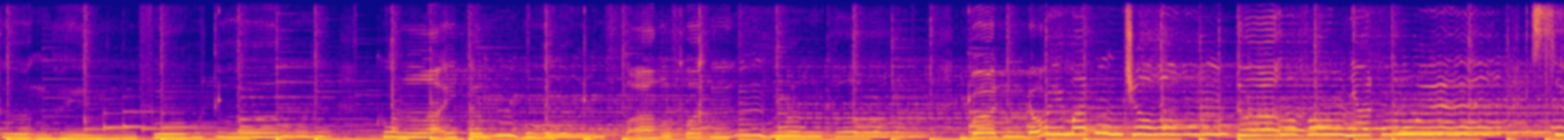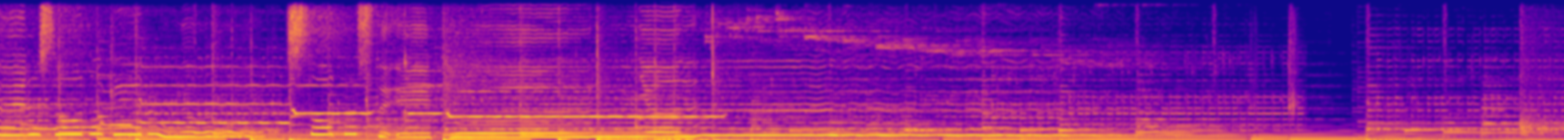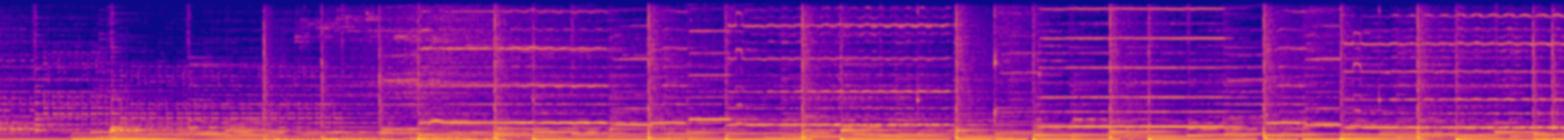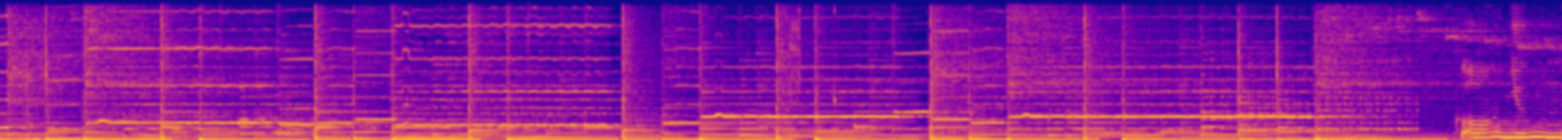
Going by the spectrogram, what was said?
tượng hình vô tướng còn lại tấm hồn phảng phất hương thơm. Vẫn đôi mắt trong tựa vong nhật nguyệt, xuyên suốt kiếp người xuất dị thường.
